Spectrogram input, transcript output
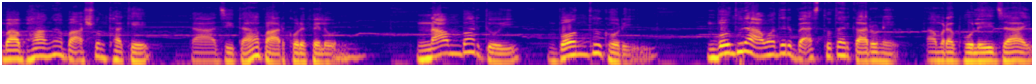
বা ভাঙা বাসন থাকে, তা আজই তা বার করে ফেলুন। নাম্বার দুই, বন্ধ ঘড়ি। বন্ধুরা, আমাদের ব্যস্ততার কারণে আমরা ভুলেই যাই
